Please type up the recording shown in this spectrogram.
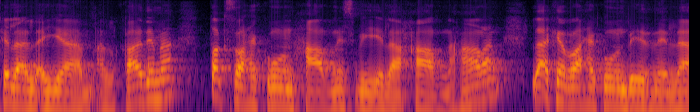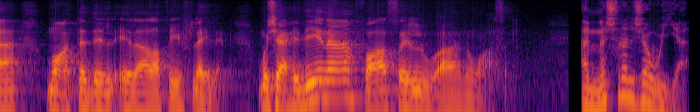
خلال الأيام القادمة. الطقس راح يكون حار نسبي إلى حار نهارا لكن راح يكون بإذن الله معتدل إلى لطيف ليلا. مشاهدينا فاصل ونواصل. النشرة الجوية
